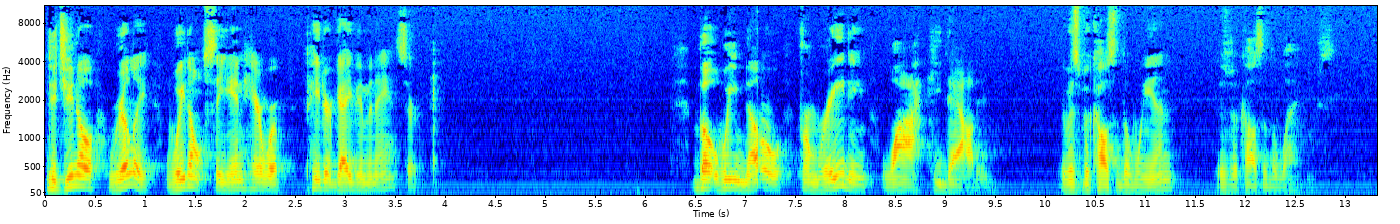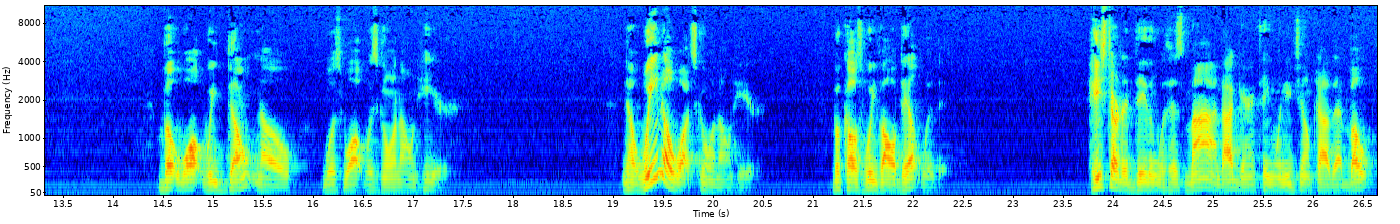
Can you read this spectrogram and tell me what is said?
did you know, really, we don't see in here where Peter gave him an answer. But we know from reading why he doubted. It was because of the wind, it was because of the waves. But what we don't know was what was going on here. Now, we know what's going on here because we've all dealt with it. He started dealing with his mind, I guarantee, when he jumped out of that boat.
